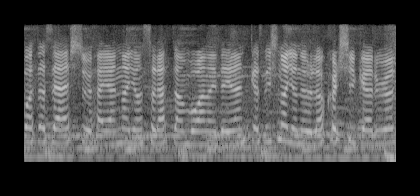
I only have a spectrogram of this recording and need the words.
Volt az első helyen, nagyon szerettem volna ide jelentkezni, és nagyon örülök, hogy sikerült.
